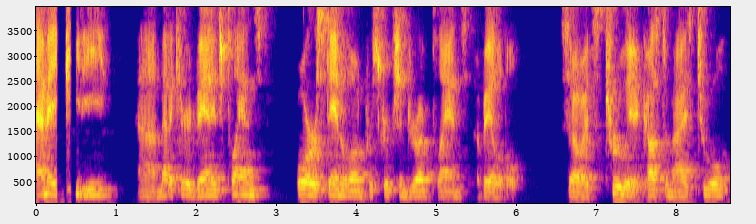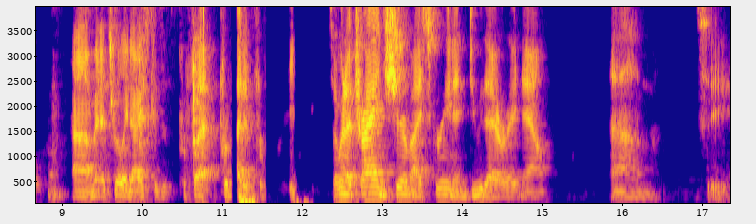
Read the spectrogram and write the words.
mapd uh, medicare advantage plans or standalone prescription drug plans available. So it's truly a customized tool um, and it's really nice because it's provi- provided for so i'm going to try and share my screen and do that right now um, let's see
